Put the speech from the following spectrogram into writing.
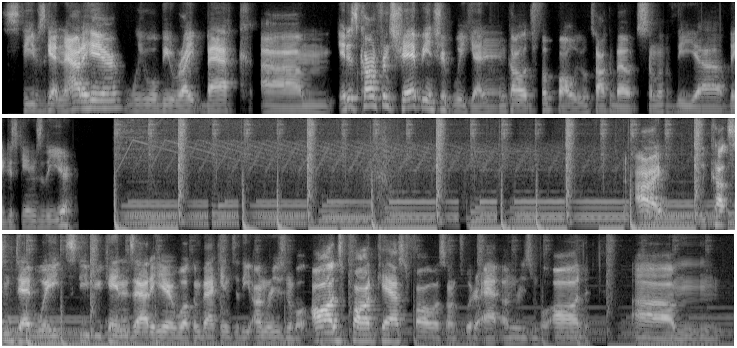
Steve's getting out of here. We will be right back. Um, it is conference championship weekend in college football. We will talk about some of the uh, biggest games of the year. All right cut some dead weight. Steve Buchanan's out of here. Welcome back into the Unreasonable Odds podcast. Follow us on Twitter at Unreasonable Odd. Um,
